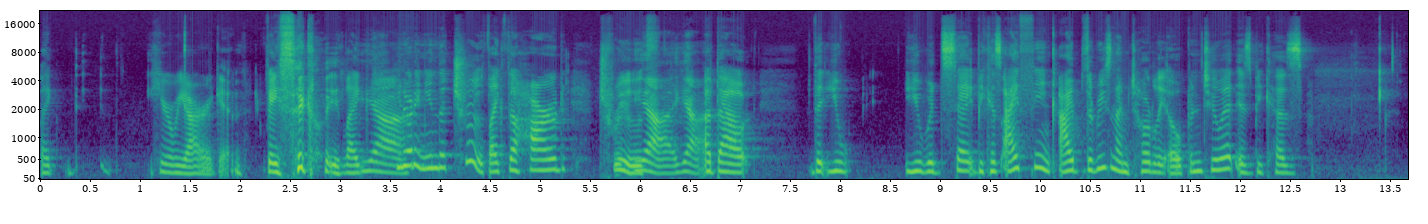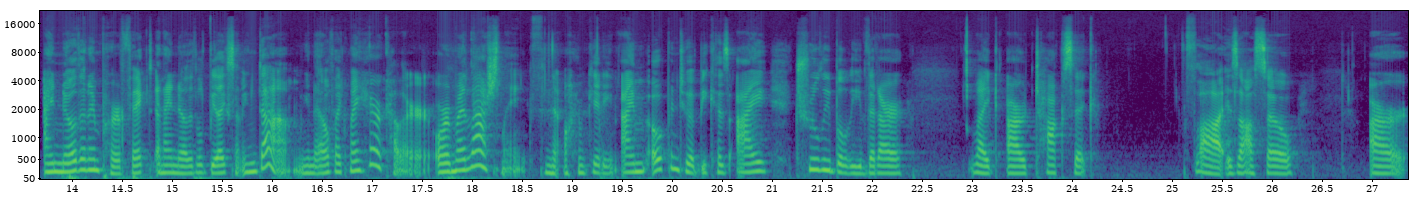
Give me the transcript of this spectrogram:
like here we are again. Basically, like Yeah. you know what I mean? The truth, like the hard truth. Yeah, yeah. About that you you would say because I think I the reason I'm totally open to it is because I know that I'm perfect and I know that it'll be like something dumb, you know, like my hair color or my lash length. No, I'm kidding. I'm open to it because I truly believe that our like our toxic flaw is also our,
